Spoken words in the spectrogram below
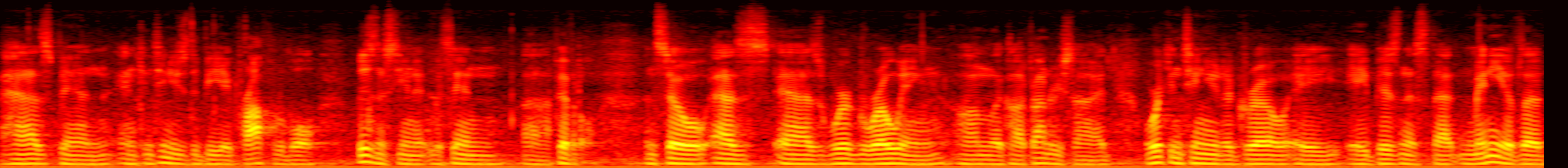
has been and continues to be a profitable business unit within uh, Pivotal. And so as, as we're growing on the Cloud Foundry side, we're continuing to grow a, a business that many of the,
